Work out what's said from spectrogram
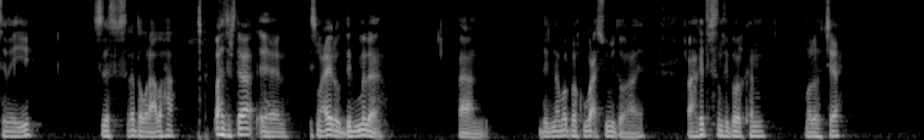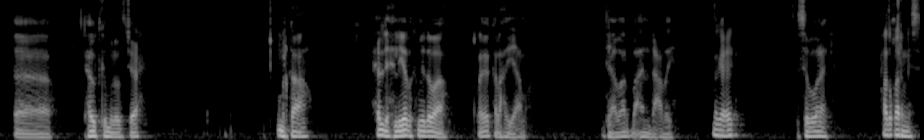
sameeyey sida silsilada waraabaha waxaa jirta eh, ismaaciilow degmada aan degna mar baan kugu casuumi doonaaye. Waxaa ka tirsantay gobolkan malooda jeex eh, hawdka malooda jeex. Marka xilli xilliyada ka mid abaa laga kala hayaama. Intii abaar ba'aan dhacday. Magaceed. Isaba wanaag. Maxaad u qarinaysa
